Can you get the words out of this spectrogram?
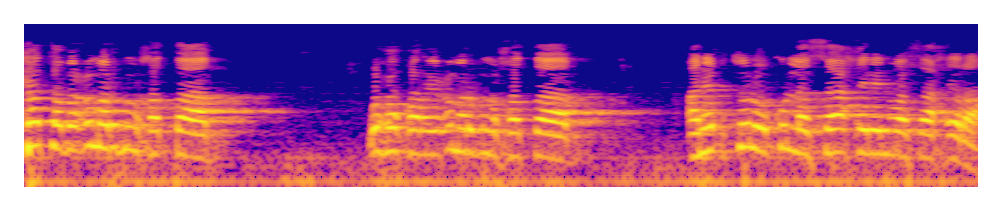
kataba cumar bnu khaaab wuxuu qoray cumar bnu khaaab an iqtuluu kula saaxirin wa saaxira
